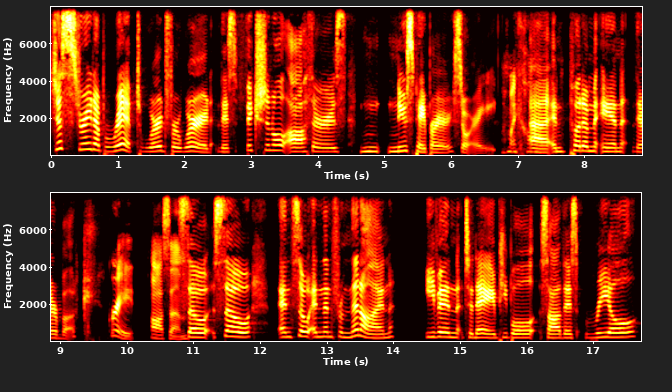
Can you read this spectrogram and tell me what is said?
just straight up ripped word for word this fictional author's n- newspaper story oh my God. uh, and put them in their book. Great. Awesome. So so and so and then from then on, even today, people saw this real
